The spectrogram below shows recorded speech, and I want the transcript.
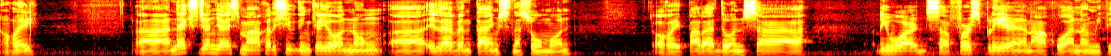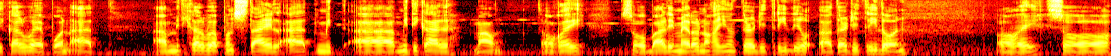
Okay? Uh, next dyan guys, makaka-receive din kayo nung uh, 11 times na summon. Okay, para doon sa reward sa first player na nakakuha ng mythical weapon at uh, mythical weapon style at uh, mythical mount. Okay? So, bali meron na kayong 33, uh, 33 doon. Okay? So,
